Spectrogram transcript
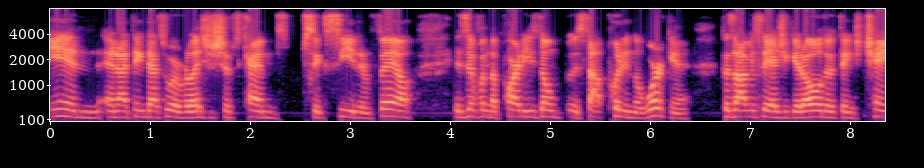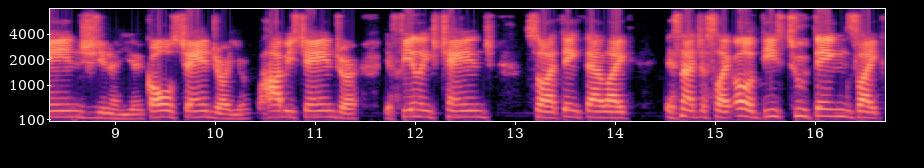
in, and I think that's where relationships can succeed and fail, is if when the parties don't stop putting the work in. Because obviously, as you get older, things change. You know, your goals change, or your hobbies change, or your feelings change. So I think that like it's not just like oh these two things like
